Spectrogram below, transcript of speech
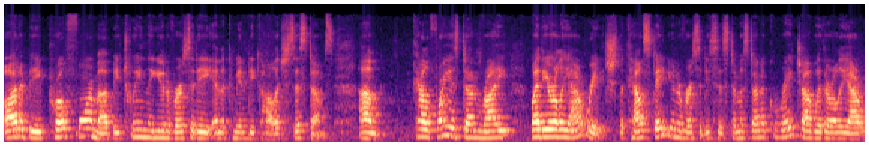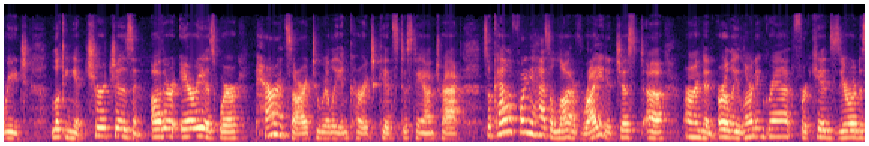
ought to be pro forma between the university and the community college systems. Um, California has done right by the early outreach. The Cal State University system has done a great job with early outreach, looking at churches and other areas where parents are to really encourage kids to stay on track. So California has a lot of right. It just uh, earned an early learning grant for kids zero to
